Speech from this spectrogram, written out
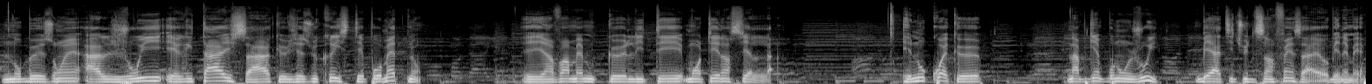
Nou bezwen al joui eritaj sa ke Jezu Christ te promet nou. E anvan menm ke li te monte nan siel la. E nou kwe ke nap gen pou nou joui. Beatitude san fin sa yo ben eme.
